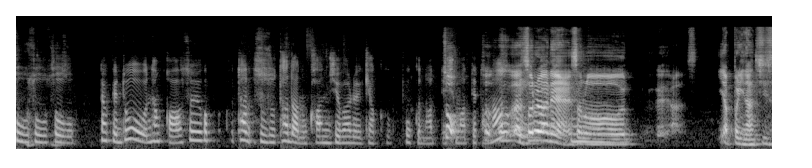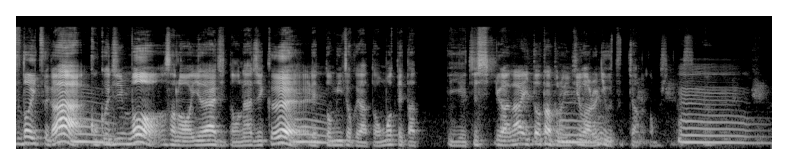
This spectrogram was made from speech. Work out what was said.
そうそうそう。だけどなんかそれがたそうそうただの感じ悪い客っぽくなってしまってたなそれはね、うん。そのやっぱりナチスドイツがうん。黒人もそのユダヤ人と同じくん。劣等民族だと思ってたっていう知識がないとただの意地悪に移っちゃうのかもしれうないですね。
